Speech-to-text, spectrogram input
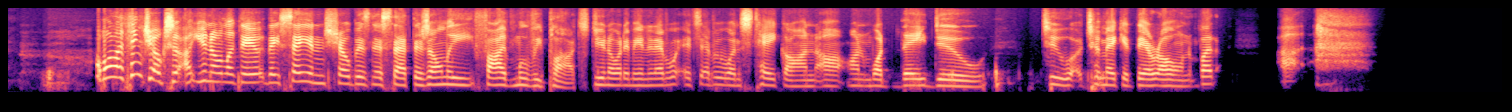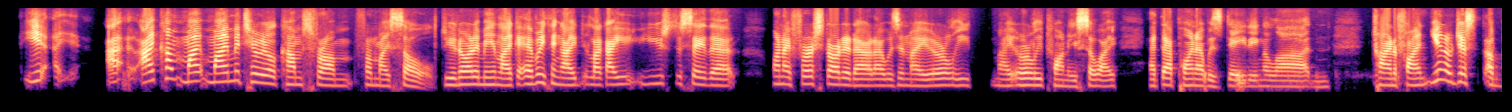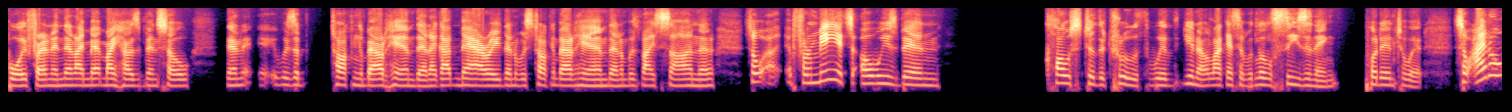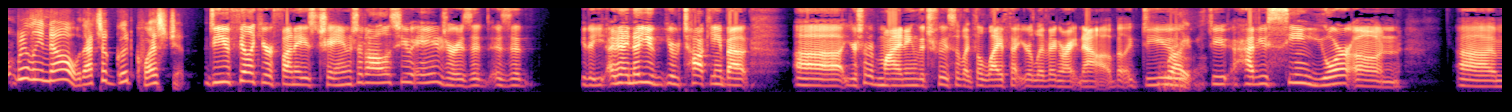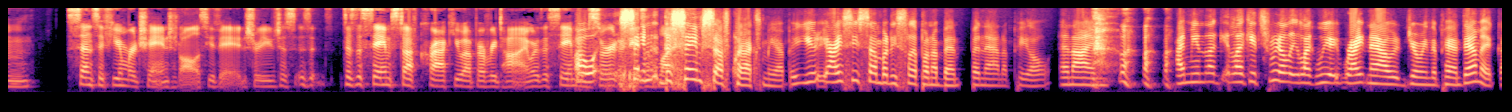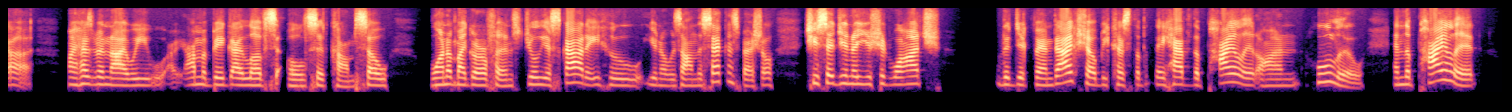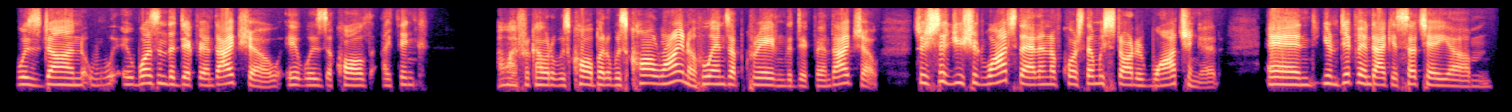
Well, I think jokes, uh, you know, like they they say in show business that there's only five movie plots. Do you know what I mean? And every, it's everyone's take on uh, on what they do to to make it their own. But yeah, I, I come my my material comes from from my soul. Do you know what I mean? Like everything I like I used to say that when I first started out I was in my early my early 20s so I at that point I was dating a lot and trying to find, you know, just a boyfriend. And then I met my husband. So then it was a talking about him. Then I got married. Then it was talking about him. Then it was my son. So uh, for me it's always been close to the truth with, you know, like I said, with little seasoning put into it. So I don't really know. That's a good question. Do you feel like your funnies changed at all as you age, or is it is it you know? I, mean, I know you you're talking about uh, you're sort of mining the truth of like the life that you're living right now, but like, do you right. do you have you seen your own um, sense of humor change at all as you've aged, or you just is it does the same stuff crack you up every time, or the same oh? Same, the same stuff cracks me up. You, I see somebody slip on a ban- banana peel, and I'm, I mean, like like it's really like we right now during the pandemic. Uh, my husband and I, we I'm a big I love old sitcoms, so. One of my girlfriends, Julia Scotti, who you know was on the second special, she said, you know, you should watch the Dick Van Dyke Show because the, they have the pilot on Hulu, and the pilot was done. It wasn't the Dick Van Dyke Show. It was called, I think, oh, I forgot what it was called, but it was Carl Reiner who ends up creating the Dick Van Dyke Show. So she said you should watch that, and of course, then we started watching it. And you know, Dick Van Dyke is such a um,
